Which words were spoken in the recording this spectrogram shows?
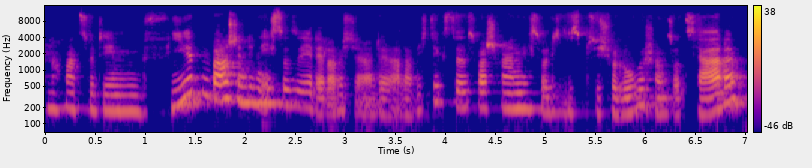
nochmal zu dem vierten Baustein, den ich so sehe, der, glaube ich, ja, der allerwichtigste ist wahrscheinlich, so dieses psychologische und soziale.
